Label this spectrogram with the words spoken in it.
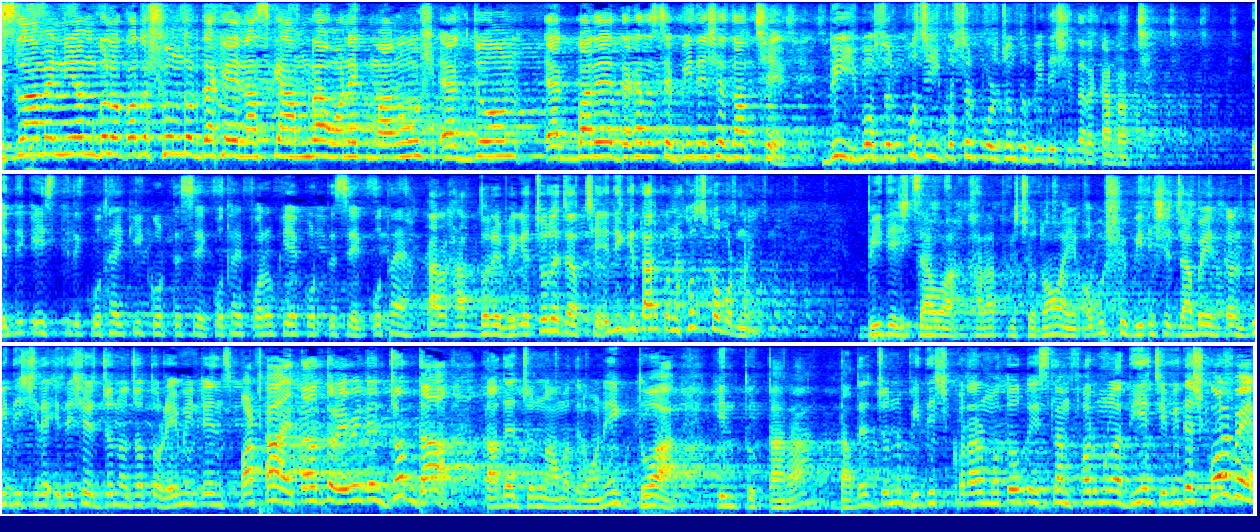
ইসলামের নিয়মগুলো কত সুন্দর দেখেন। আজকে আমরা অনেক মানুষ একজন একবারে দেখা যাচ্ছে বিদেশে যাচ্ছে। বিশ বছর, পঁচিশ বছর পর্যন্ত বিদেশে তারা কাটাচ্ছে। এদিকে স্ত্রী কোথায় কি করতেছে, কোথায় পরকিয়া করতেছে, কোথায় কার হাত ধরে ভেঙে চলে যাচ্ছে, এদিকে তার কোনো খোঁজ খবর নাই। বিদেশ যাওয়া খারাপ কিছু নয়, অবশ্যই বিদেশে যাবেন, কারণ বিদেশিরা এদেশের জন্য যত রেমিটেন্স পাঠায়, তারা তো রেমিটেন্স যোদ্ধা। তাদের জন্য আমাদের অনেক দোয়া, কিন্তু তারা তাদের জন্য বিদেশ করার মতো তো ইসলাম ফর্মুলা দিয়েছে, বিদেশ করবেন।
